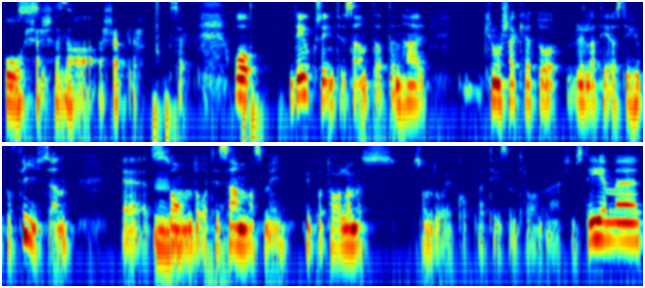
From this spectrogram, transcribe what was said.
och shasharara chakra. Exakt. Och det är också intressant att den här kronchakrat då relateras till hypofysen. Eh, Som då tillsammans med hypotalamus som då är kopplat till centrala nervsystemet.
